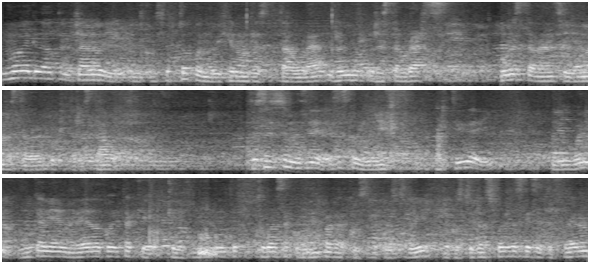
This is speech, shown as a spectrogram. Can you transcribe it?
no me había quedado tan claro el, concepto cuando dijeron restaurar, re- restaurarse. Un restaurante se llama restaurar porque te restauras. Entonces eso me hace, eso es como. A partir de ahí, digo, bueno, nunca había, me había dado cuenta que, finalmente pues, tú vas a comer para cons- reconstruir, reconstruir las fuerzas que se te fueron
